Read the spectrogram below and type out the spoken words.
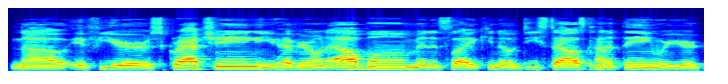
now if you're scratching and you have your own album and it's like you know D-Styles kind of thing where you're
